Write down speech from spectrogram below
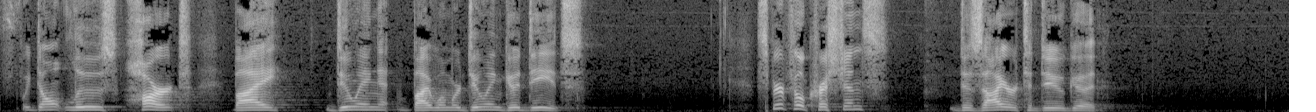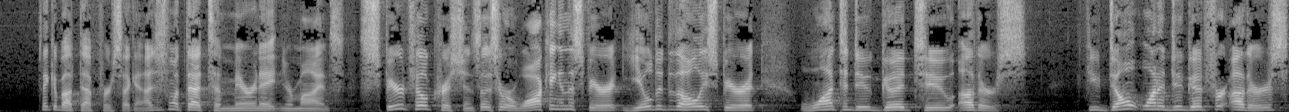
If we don't lose heart by doing, by when we're doing good deeds. Spirit filled Christians desire to do good. Think about that for a second. I just want that to marinate in your minds. Spirit filled Christians, those who are walking in the Spirit, yielded to the Holy Spirit, want to do good to others. If you don't want to do good for others,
